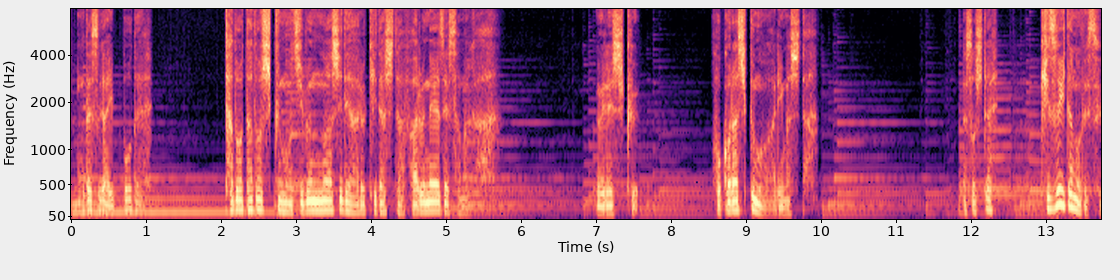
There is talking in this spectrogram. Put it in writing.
ですが一方でたどたどしくも自分の足で歩き出したファルネーゼ様が嬉しく誇らしくもありました。そして気づいたのです。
